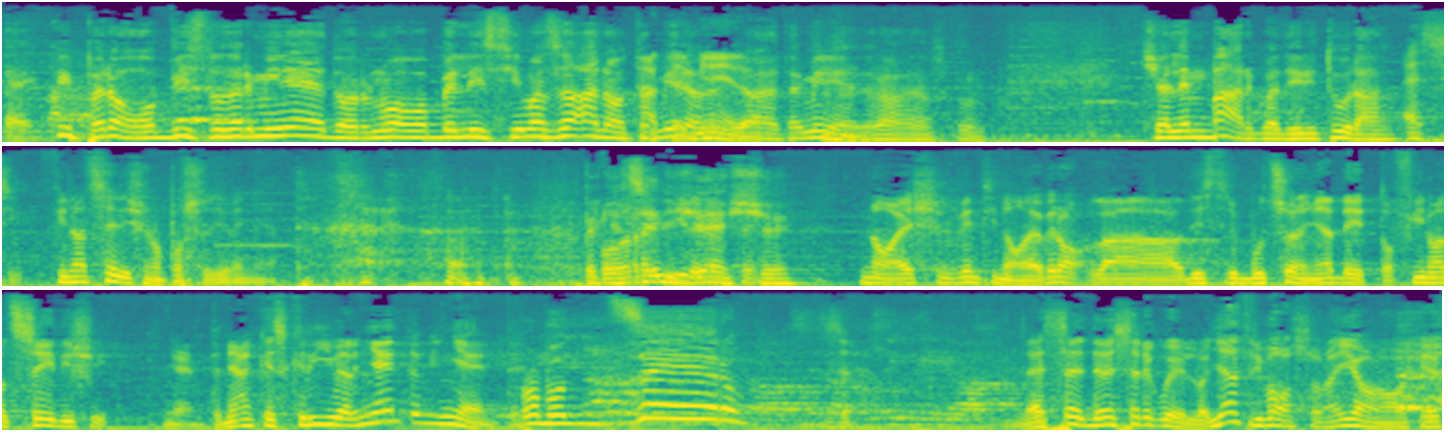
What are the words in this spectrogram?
Eh, qui però ho visto Terminator, nuovo bellissima sa. Ah no, Terminator. Terminator. ah, Terminator, no, no, scusa. C'è l'embargo addirittura? Eh sì, fino al 16 non posso dire niente. Perché il Vorrei 16 dire- esce? No, esce il 29, però la distribuzione mi ha detto fino al 16 niente, neanche scrivere, niente di niente. Proprio zero. Deve essere, deve essere quello. Gli altri possono, io no, che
